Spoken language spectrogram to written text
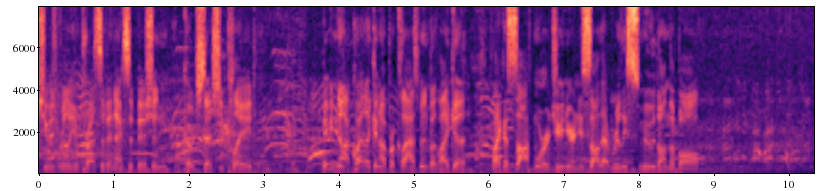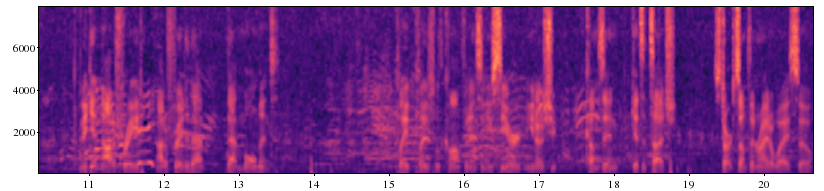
She was really impressive in exhibition. Coach said she played maybe not quite like an upperclassman, but like a like a sophomore or junior, and you saw that really smooth on the ball. And again, not afraid, not afraid of that that moment. Played plays with confidence, and you see her, you know, she comes in, gets a touch, starts something right away. So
